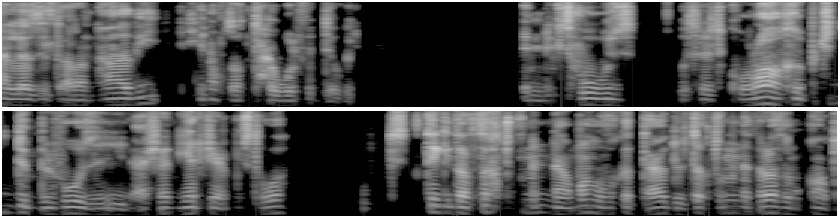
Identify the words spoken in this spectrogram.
أنا لازلت أرى إن هذه هي نقطة تحول في الدوري. إنك تفوز واتلتيكو راغب جدا بالفوز عشان يرجع مستواه. تقدر تخطف منه ما هو فقط تعادل تخطف منه ثلاث نقاط.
